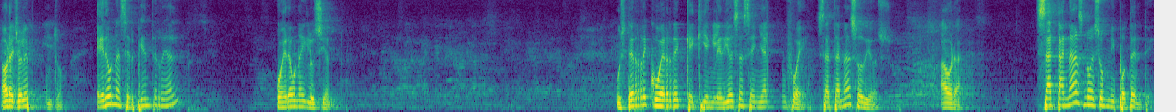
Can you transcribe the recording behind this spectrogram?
Ahora yo le pregunto, ¿era una serpiente real o era una ilusión? Usted recuerde que quien le dio esa señal fue Satanás o Dios. Ahora, Satanás no es omnipotente.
